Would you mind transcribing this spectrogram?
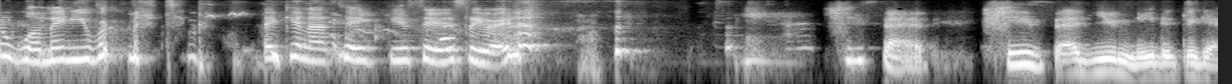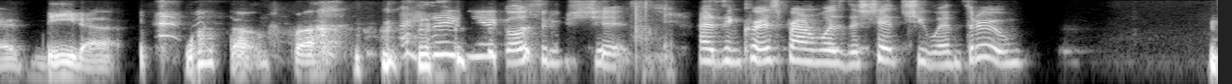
didn't. woman you were meant to be. I cannot take you seriously right now. She said. She said you needed to get beat up. What the fuck? I didn't need to go through shit. As in Chris Brown was the shit she went through.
